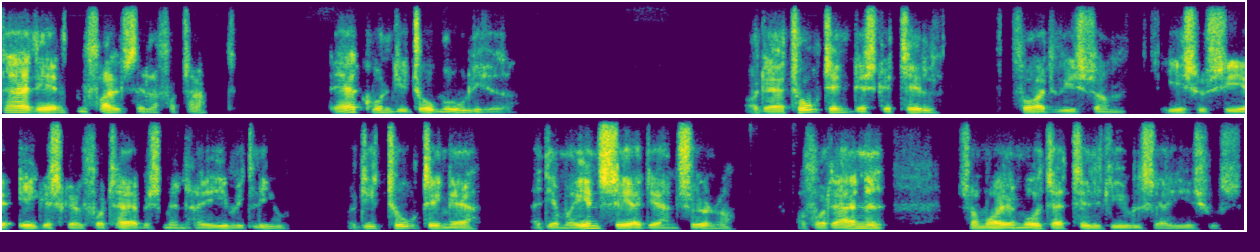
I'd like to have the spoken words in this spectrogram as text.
Der er det enten frelst eller fortabt. Der er kun de to muligheder. Og der er to ting, der skal til, for at vi, som Jesus siger, ikke skal fortabes, men har evigt liv. Og de to ting er, at jeg må indse, at jeg er en sønder, og for det andet, så må jeg modtage tilgivelse af Jesus.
